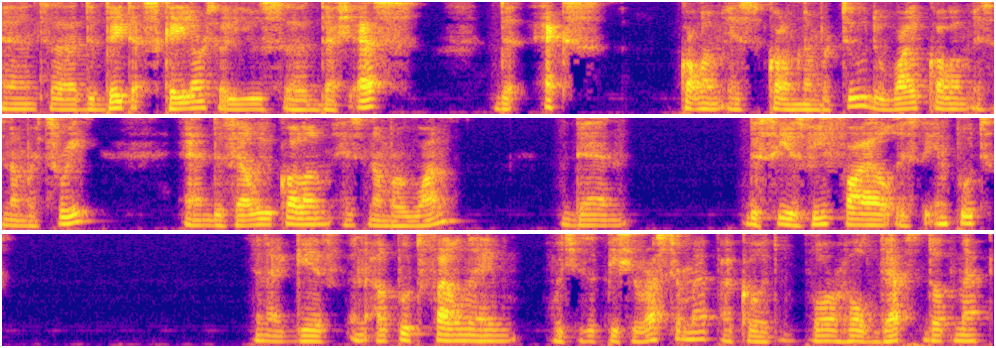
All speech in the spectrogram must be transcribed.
and uh, the data scalar, so you use uh, dash s. The x column is column number 2, the y column is number 3, and the value column is number 1. Then the CSV file is the input and I give an output file name, which is a PC raster map. I call it borehole depth.map.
